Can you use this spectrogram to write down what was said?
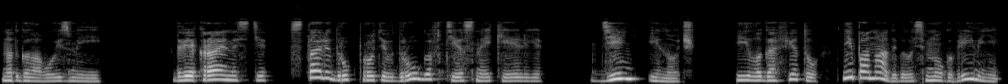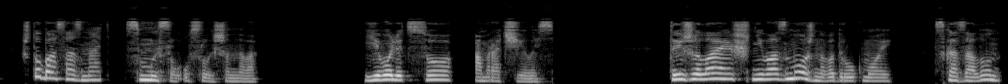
над головой змеи. Две крайности встали друг против друга в тесной келье, день и ночь, и Логофету не понадобилось много времени, чтобы осознать смысл услышанного. Его лицо омрачилось. — Ты желаешь невозможного, друг мой, — сказал он,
